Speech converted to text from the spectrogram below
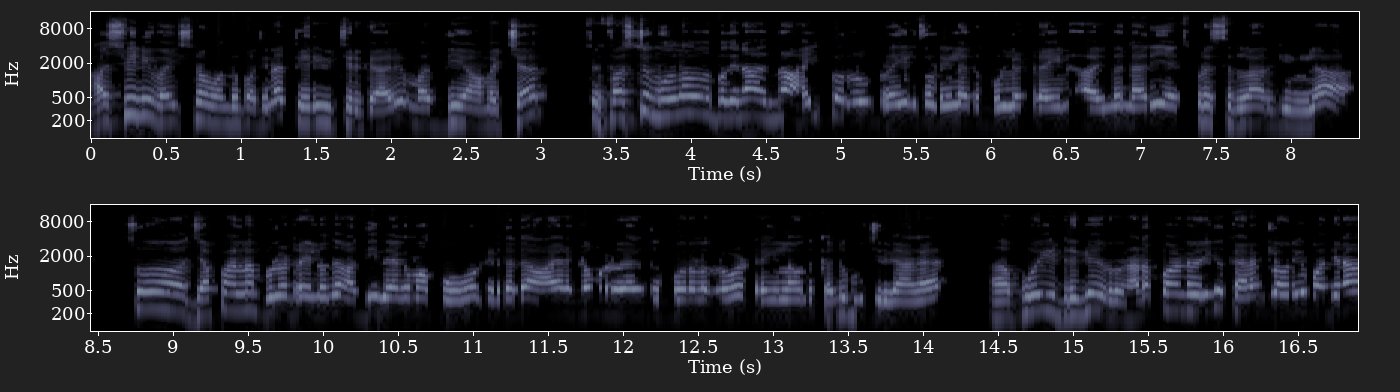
அஸ்வினி வைஷ்ணவ் வந்து பாத்தீங்கன்னா தெரிவிச்சிருக்காரு மத்திய அமைச்சர். சரி ஃபர்ஸ்ட் முதலாவது வந்து பாத்தீங்கன்னா ஹைப்பர் லூப் ரயில் சொல்றீங்களா இது புல்லட் ட்ரெயின் இது மாதிரி நிறைய எக்ஸ்பிரஸ் எல்லாம் இருக்கீங்களா? ஸோ ஜப்பான்லாம் புல்லட் ரயில் வந்து அதிவேகமா போவோம் கிட்டத்தட்ட ஆயிரம் கிலோமீட்டர் வேகத்துக்கு போற அளவுக்கு கூட ட்ரெயின்லாம் வந்து கண்டுபிடிச்சிருக்காங்க. போயிட்டு இருக்கு. நடப்பாண்டு வரைக்கும் கரண்ட்ல வரைக்கும் பாத்தீங்கன்னா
